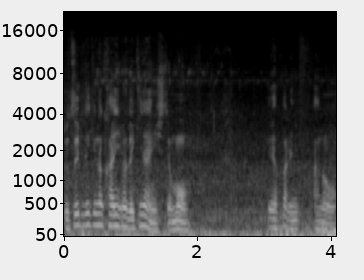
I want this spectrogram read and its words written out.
物理的な介入はできないにしてもやっぱりあの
